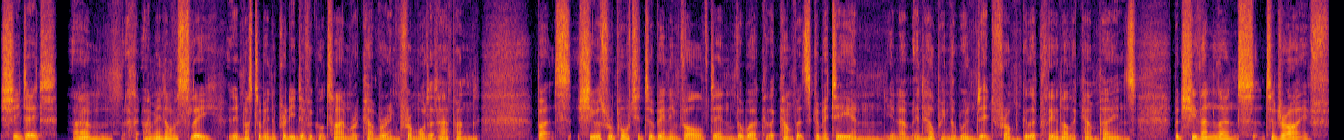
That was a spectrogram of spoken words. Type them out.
She did. Um, I mean, obviously, it must have been a pretty difficult time recovering from what had happened. But she was reported to have been involved in the work of the Comforts Committee and, you know, in helping the wounded from Gallipoli and other campaigns. But she then learnt to drive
